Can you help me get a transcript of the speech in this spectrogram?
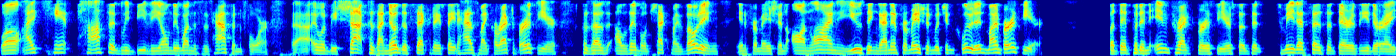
well, I can't possibly be the only one this has happened for. Uh, I would be shocked because I know the Secretary of State has my correct birth year because I was, I was able to check my voting information online using that information, which included my birth year. But they put an incorrect birth year, so that to me that says that there is either a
